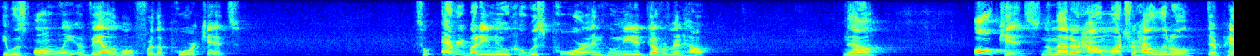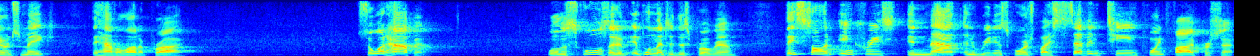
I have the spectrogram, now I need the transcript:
it was only available for the poor kids. So everybody knew who was poor and who needed government help. Now, all kids, no matter how much or how little their parents make, they have a lot of pride. So what happened? Well, the schools that have implemented this program, they saw an increase in math and reading scores by 17.5%.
